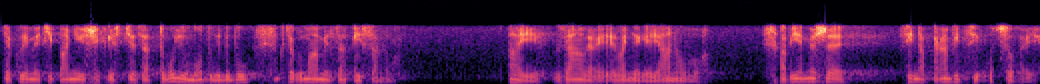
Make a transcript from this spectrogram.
Ďakujeme Ti, Pani Ježiši Kriste, za Tvoju modlitbu, ktorú máme zapísanú. Aj v závere Evangelia Jánovo. A vieme, že si na pravici Otcovej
